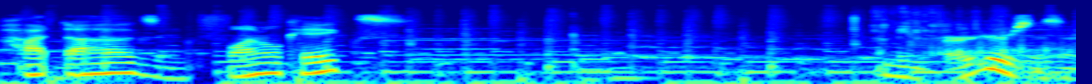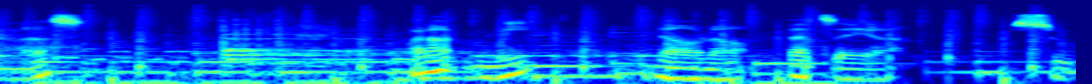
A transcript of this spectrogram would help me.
Hot dogs and funnel cakes? I mean, burgers is in this. Why not meat? No, no, that's a uh, soup.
